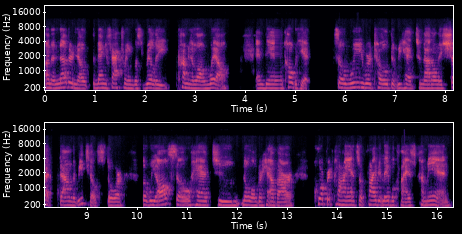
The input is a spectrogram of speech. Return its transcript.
on another note, the manufacturing was really coming along well. And then COVID hit. So we were told that we had to not only shut down the retail store, but we also had to no longer have our corporate clients or private label clients come in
